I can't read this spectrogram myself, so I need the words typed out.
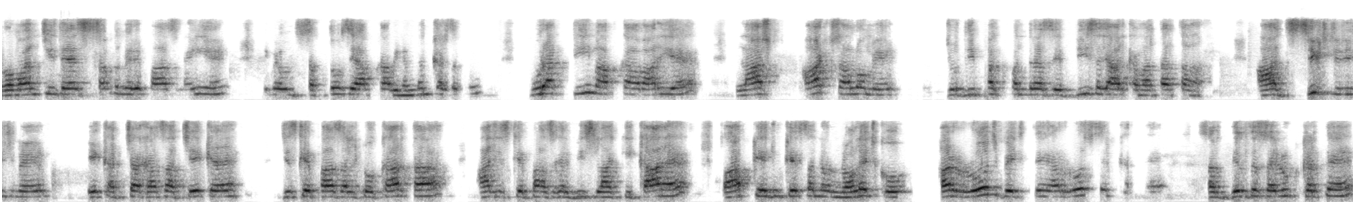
रोमांचित है, शब्द मेरे पास नहीं है, कि मैं उन शब्दों से आपका अभिनंदन कर सकूँ। पूरा टीम आपका आभारी है। लास्ट आठ सालों में जो दीपक पंद्रह से बीस हज़ार कमाता था आज सिक्स डिजिट में एक अच्छा खासा चेक है जिसके पास अल्टो कार था आज इसके पास अगर 20 लाख की कार है तो आपके एजुकेशन और नॉलेज को हर रोज बेचते हैं हर रोज सेल करते हैं। सर दिल से सैल्यूट करते हैं।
